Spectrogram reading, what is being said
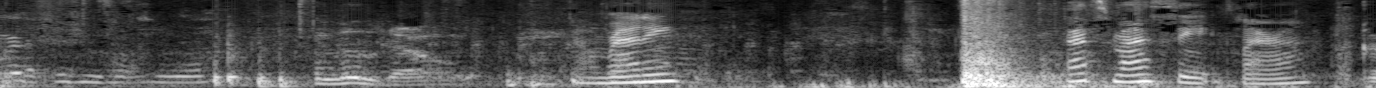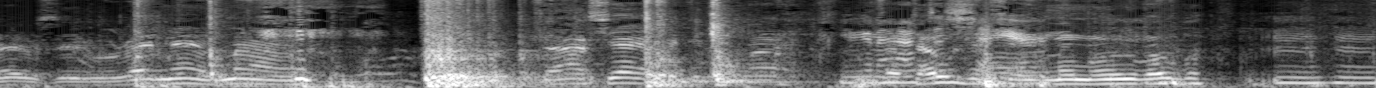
Where the fishing supposed to be? Little dog. Y'all ready? That's my seat, Clara. Clara said, well, right now it's mine. so I'll share it with you. You're gonna have to share. so let me move over. Mm-hmm.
